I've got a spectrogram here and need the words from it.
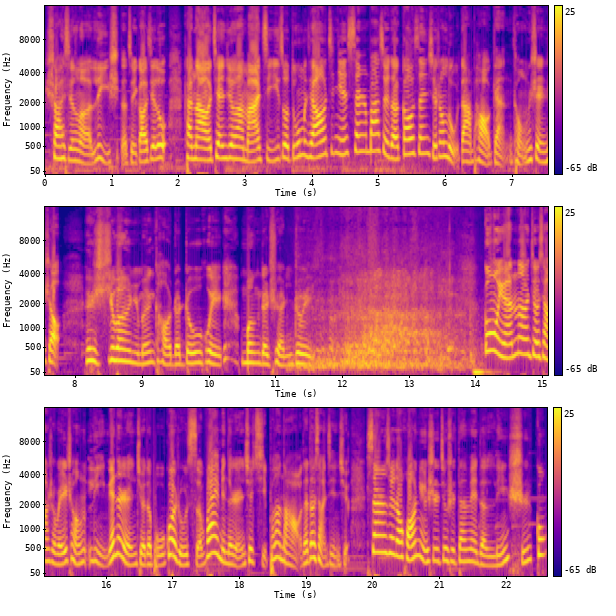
刷新了历史的最高纪录。看到千军万马挤一座独木桥，今年三十八岁的高三学生鲁大炮感同身受，希望你们考的都会蒙的全对。公务员呢，就像是围城，里面的人觉得不过如此，外面的人却挤破了脑袋都想进去。三十岁的黄女士就是单位的临时工，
